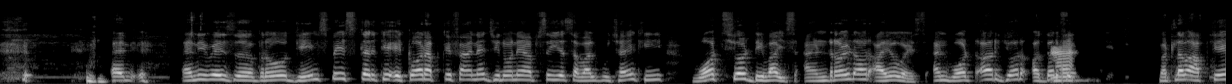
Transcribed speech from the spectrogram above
An anyways bro game space करके एक और आपके फ़ैन है जिन्होंने आपसे ये सवाल पूछा है कि व्हाट्स योर डिवाइस एंड्रॉइड और iOS and what are your other मतलब आपके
